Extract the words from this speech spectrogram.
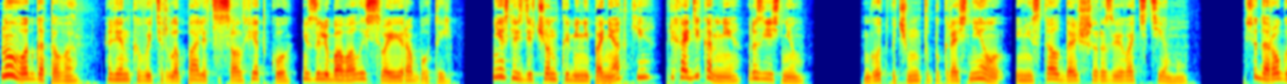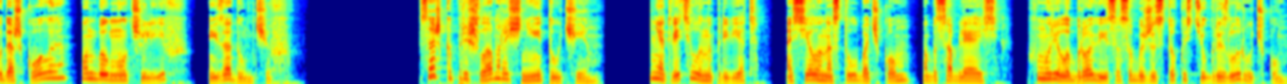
«Ну вот, готово». Ленка вытерла палец о салфетку и залюбовалась своей работой. «Если с девчонками непонятки, приходи ко мне, разъясню». Год почему-то покраснел и не стал дальше развивать тему. Всю дорогу до школы он был молчалив и задумчив. Сашка пришла мрачнее тучи. Не ответила на привет, а села на стул бочком, обособляясь, хмурила брови и с особой жестокостью грызла ручку.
